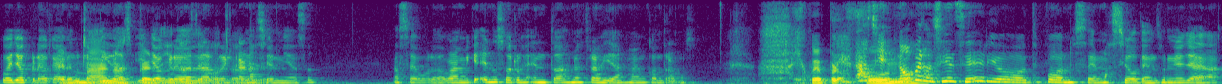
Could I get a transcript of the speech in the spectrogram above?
Pues yo creo que hay muchas Hermanos vidas y yo creo en la reencarnación y eso. No sé, boludo. Para mí que nosotros en todas nuestras vidas nos encontramos. Ay, fue profundo. Ah, sí, no, pero sí, en serio. Tipo, no sé, demasiado tenso. ni ya,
